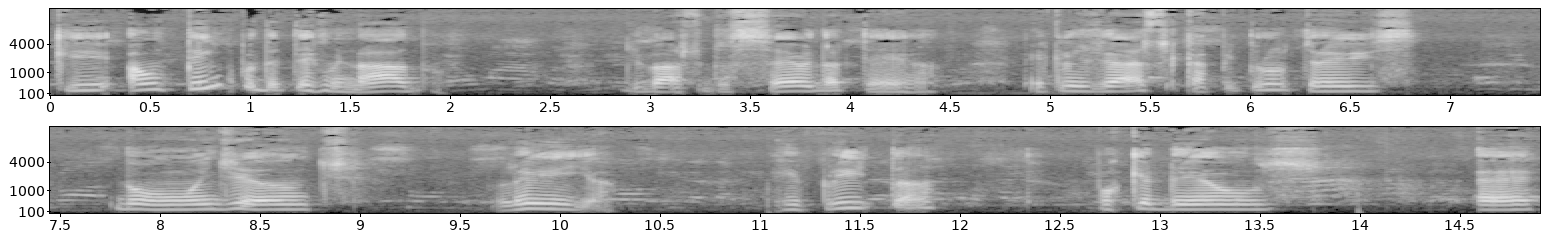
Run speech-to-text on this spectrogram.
que há um tempo determinado debaixo do céu e da terra. Eclesiastes capítulo 3, do 1 em diante. Leia, reflita, porque Deus é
